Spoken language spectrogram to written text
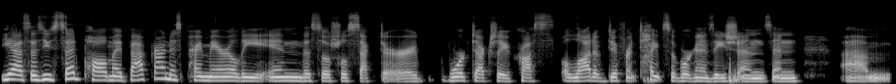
Yes, as you said, Paul, my background is primarily in the social sector. I've worked actually across a lot of different types of organizations and um,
